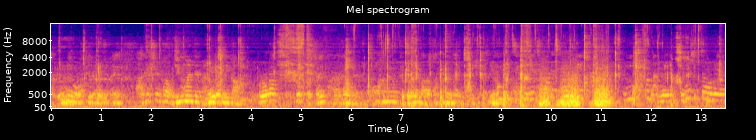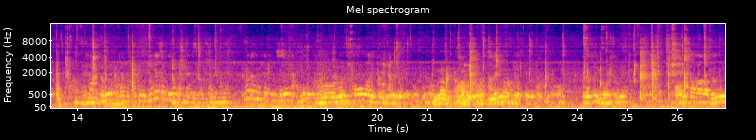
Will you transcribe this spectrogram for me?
악용되어 왔기 때문에 아주 심각합니다. 지금한테 많이 했으니까 그러나 그 절차에 따라서 어, 규정에 따라서 하면 됩니다. 이건 지금 이게 청와대 만나는 지금 시점에 근데 이례적인 건 맞지 않습니까? 그러다 보니까 좀 지적이 많는 것 같아요. 그거는 처음 하니까 이례적인 거고 요. 우리가 과거는 장관이 단행적이었던 거고요. 그래서 이것은 어, 검사는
